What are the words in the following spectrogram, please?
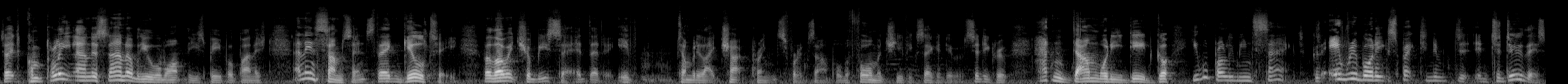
So it's completely understandable you want these people punished. And in some sense, they're guilty. Although it should be said that if somebody like Chuck Prince, for example, the former chief executive of Citigroup, hadn't done what he did, he would probably have been sacked because everybody expected him to, to do this.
